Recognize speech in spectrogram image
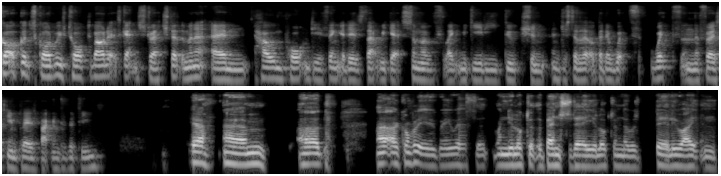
got a good squad. We've talked about it. It's getting stretched at the minute. Um, how important do you think it is that we get some of like McGeady, Gooch, and, and just a little bit of width, width, and the first team players back into the team? Yeah, um, uh, I, completely agree with it. When you looked at the bench today, you looked and there was Bailey Wright and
